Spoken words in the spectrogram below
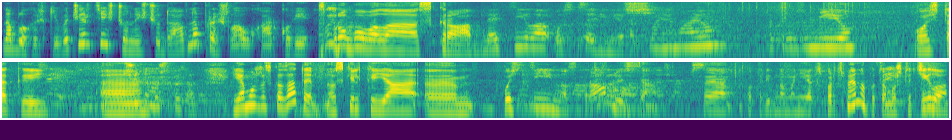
на блогерській вечірці, що нещодавно пройшла у Харкові. Спробувала скраб для тіла. Ось це він, я так розумію. Так розумію. Ось такий. Що ти можеш сказати? Я можу сказати, оскільки я е, постійно справлюся. Це потрібно мені як спортсмену, тому що тіло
